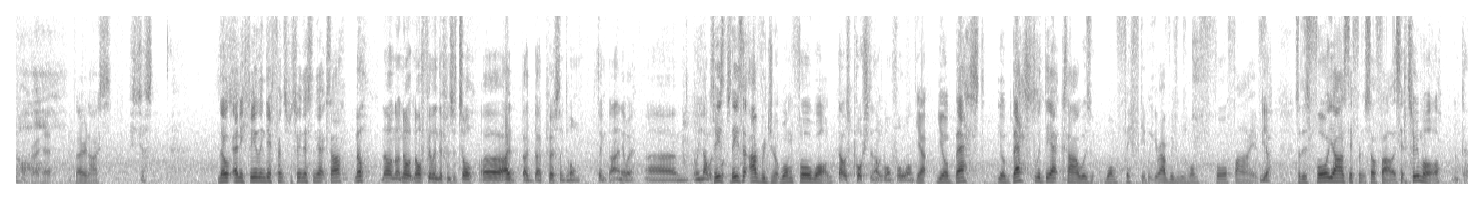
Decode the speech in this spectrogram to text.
Right here. Very nice. It's just No, any feeling difference between this and the XR? no, no, no, no, no feeling difference at all. Uh, I, I, I personally don't think that anyway. Um, I mean that was These, these are averaging at 141. that was pushed and that was one four one. Yeah, your best your best with the XR was 150, but your average was 145. Yeah. So there's four yards difference so far. Let's hit two more. Okay.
